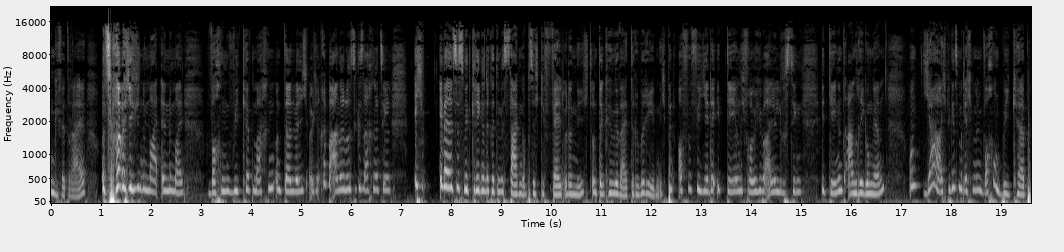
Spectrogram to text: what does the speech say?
ungefähr drei. Und zwar werde ich normal, einen normalen Wochen-Recap machen und dann werde ich euch noch ein paar andere lustige Sachen erzählen. Ich, ihr werdet jetzt das mitkriegen und dann könnt ihr mir sagen, ob es euch gefällt oder nicht und dann können wir weiter darüber reden. Ich bin offen für jede Idee und ich freue mich über alle lustigen Ideen und Anregungen. Und ja, ich beginne mal gleich mit dem Wochen-Recap.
